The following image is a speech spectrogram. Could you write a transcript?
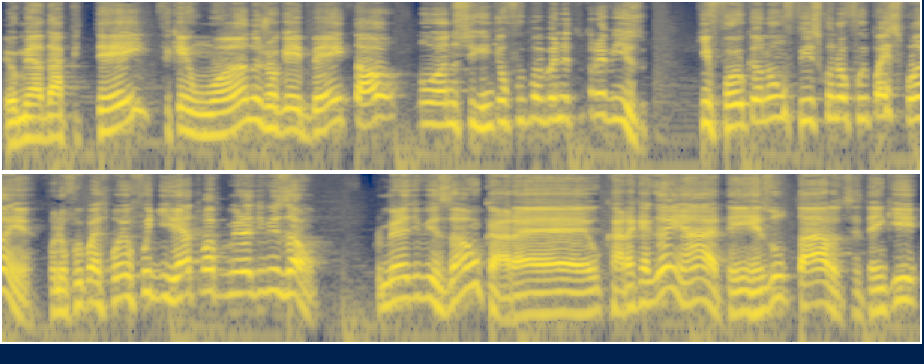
Eu me adaptei, fiquei um ano, joguei bem e tal. No ano seguinte eu fui para Benito Treviso, que foi o que eu não fiz quando eu fui para Espanha. Quando eu fui para Espanha, eu fui direto para a primeira divisão. Primeira divisão, cara, é o cara quer ganhar, tem resultado, você tem que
